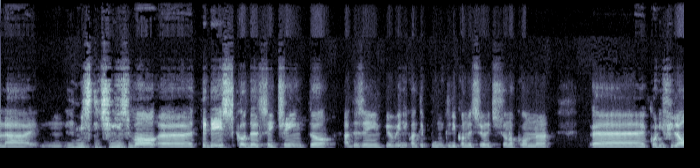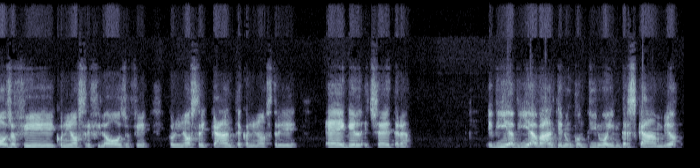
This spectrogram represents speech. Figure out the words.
la, il misticismo uh, tedesco del Seicento, ad esempio, vedi quanti punti di connessione ci sono con, uh, con i filosofi, con i nostri filosofi, con i nostri Kant, con i nostri Hegel, eccetera. E via via avanti in un continuo interscambio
